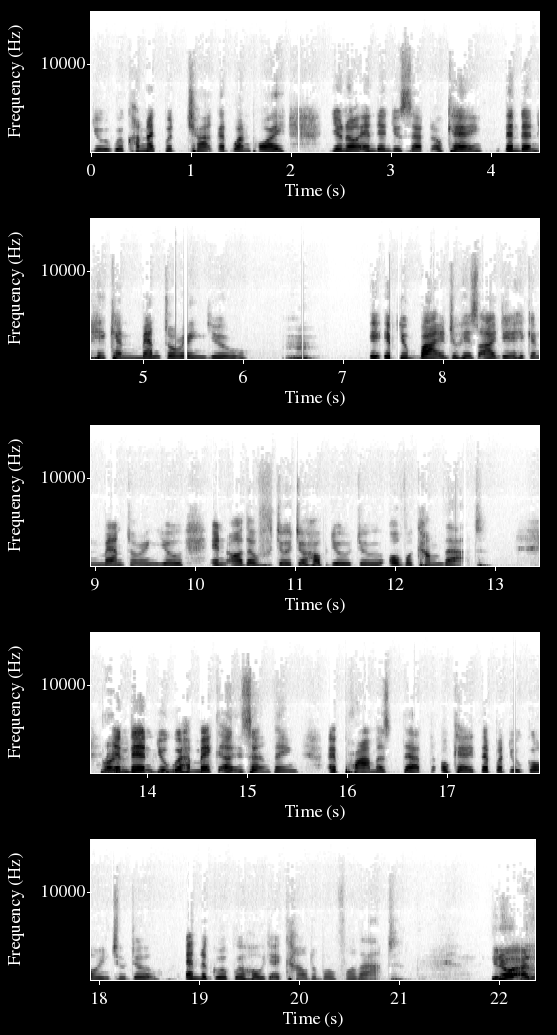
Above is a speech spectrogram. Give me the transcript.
You will connect with Chuck at one point, you know, and then you said okay, then then he can mentoring you. Mm-hmm. If you buy into his idea, he can mentoring you in order to, to help you to overcome that. Right. And then you will make a certain thing, a promise that okay, that's what you're going to do, and the group will hold you accountable for that. You know, I,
